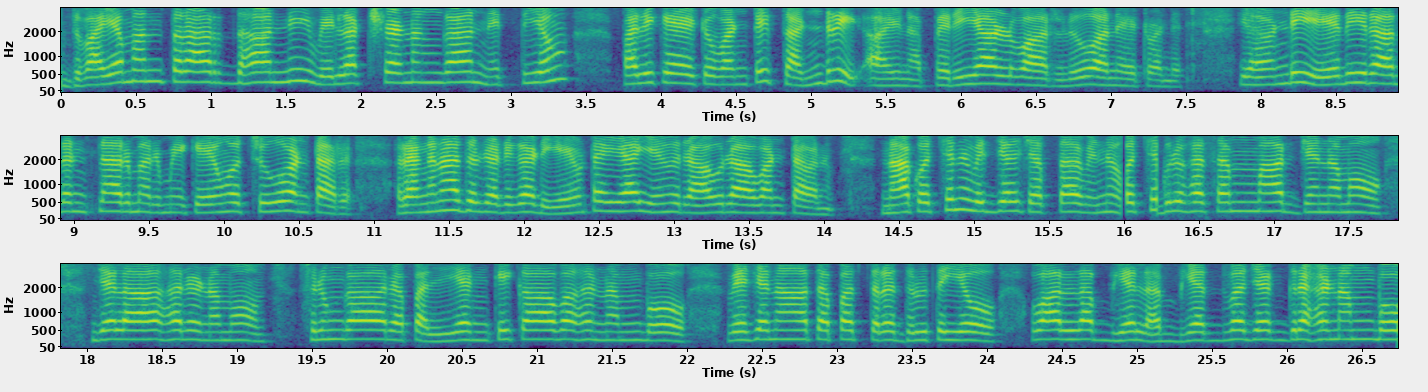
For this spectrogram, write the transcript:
ద్వయమంత్రార్థాన్ని విలక్షణంగా నిత్యం పలికేటువంటి తండ్రి ఆయన పెరియాళ్వార్లు అనేటువంటి. ఏమండి ఏది రాదంటున్నారు మరి మీకేమొచ్చు అంటారు. రంగనాథుడు అడిగాడు ఏమిటయ్యా ఏమి రావు రావు అంటాను. నాకు వచ్చిన విద్యలు చెప్తా విను. వచ్చే గృహ సమ్మార్జనము జలాహరణము శృంగార పల్యంకికావహనంబో వ్యజనాథ పత్ర ధృతియో వాల్లభ్య లభ్య ధ్వజగ్రహణంబో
